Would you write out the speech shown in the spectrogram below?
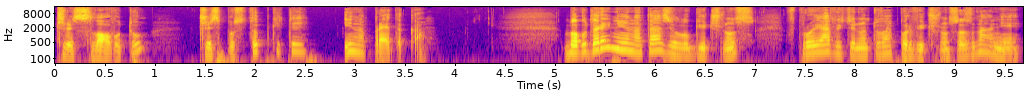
чрез словото, чрез постъпките и напредъка. Благодарение на тази логичност в проявите на това първично съзнание,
